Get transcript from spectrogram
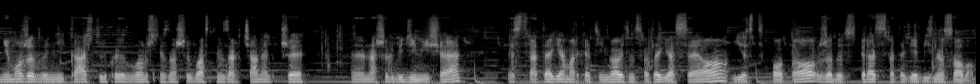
nie może wynikać tylko i wyłącznie z naszych własnych zachcianek czy e, naszych widzimisię. Strategia marketingowa, w tym strategia SEO jest po to, żeby wspierać strategię biznesową.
